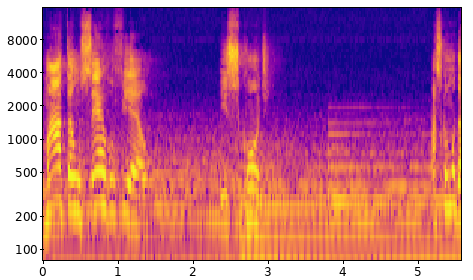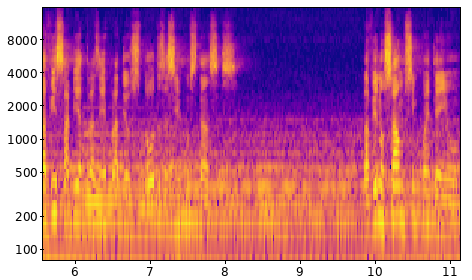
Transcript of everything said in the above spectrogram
mata um servo fiel e esconde. Mas como Davi sabia trazer para Deus todas as circunstâncias, Davi no Salmo 51,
